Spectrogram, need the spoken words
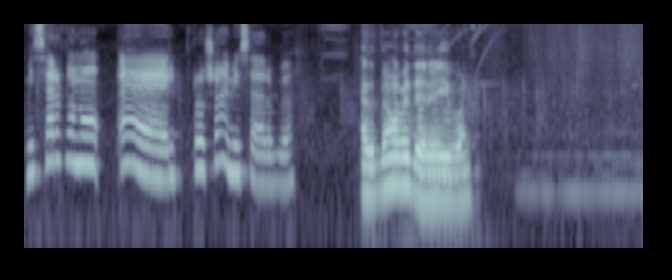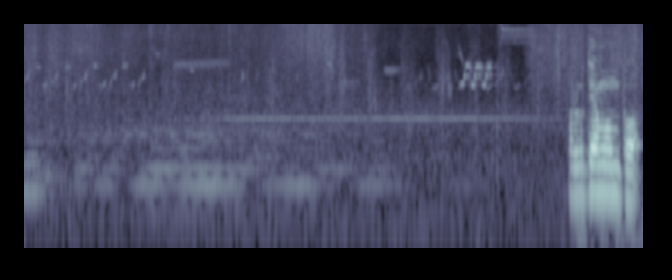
Mi servono... Eh, il procione mi serve. Eh, dobbiamo Ho vedere, fatto- Ivan. Valutiamo un po'.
